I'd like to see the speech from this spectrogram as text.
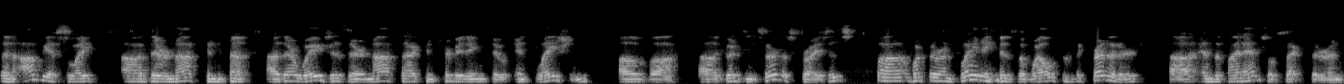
then obviously uh, they're not uh, their wages are not contributing to inflation of goods and service prices. what they're inflating is the wealth of the creditors and the financial sector, and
